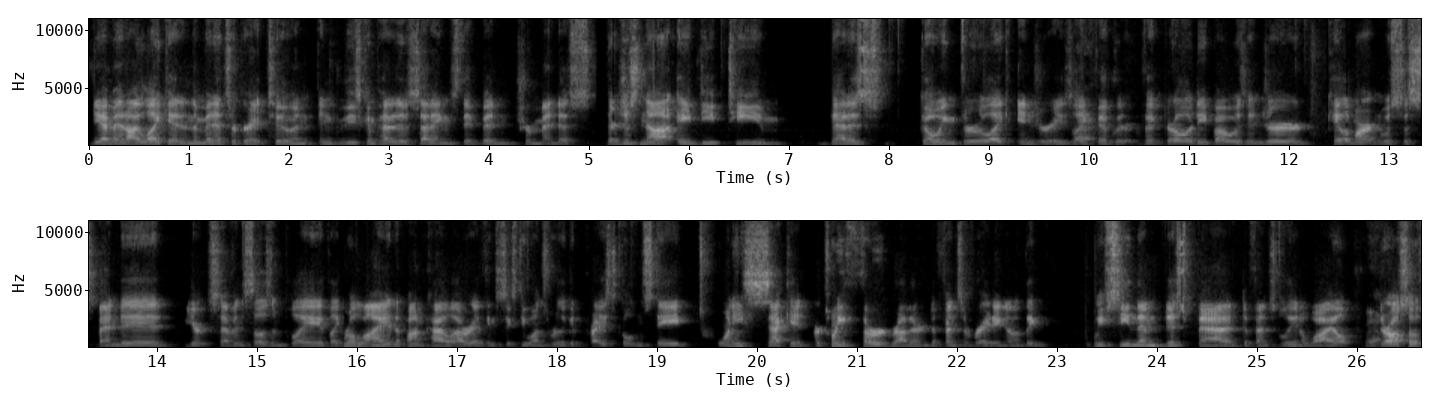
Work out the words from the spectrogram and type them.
Yeah, man, I like it, and the minutes are great too. And in these competitive settings, they've been tremendous. They're just not a deep team that is going through like injuries. Like right. Victor, Victor Oladipo was injured, Caleb Martin was suspended, Yurtseven still hasn't played. Like reliant upon Kyle Lowry, I think 61 is really good price. Golden State 22nd or 23rd rather in defensive rating. I don't think we've seen them this bad defensively in a while. Yeah. They're also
